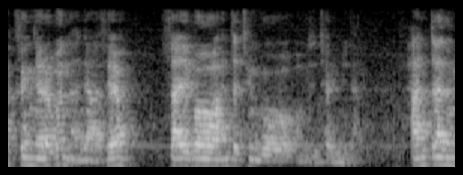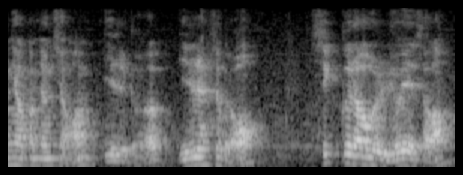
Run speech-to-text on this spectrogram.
학생 여러분 안녕하세요. 사이버 한자 친구 엄진철입니다. 한자 능력 검정 시험 1급 1학습으로 시끄러울 요에서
